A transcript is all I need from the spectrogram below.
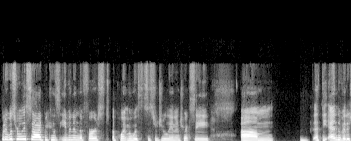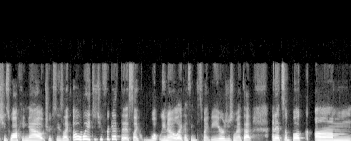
But it was really sad because even in the first appointment with Sister Julienne and Trixie, um, at the end of it, as she's walking out, Trixie's like, "Oh, wait, did you forget this? Like, what, you know, like I think this might be yours or something like that." And it's a book, um,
